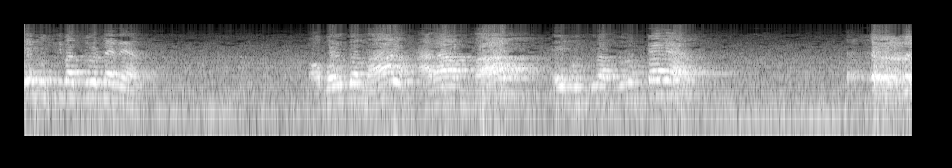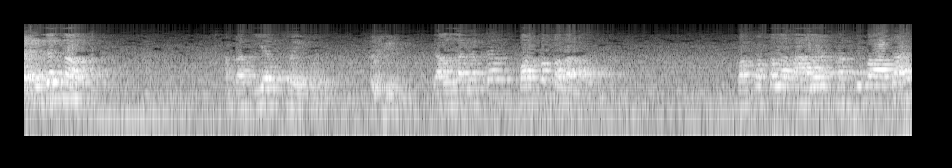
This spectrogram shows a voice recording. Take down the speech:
এই মুসিবাদগুলো টেনে আনছে অবৈধ মাল, হারাম মাল এই মুসিবাদগুলো টেনে আনছে এই জন্য আমরা বিয়ের সই করি আল্লাহ কাছে বরকতলা মাল বরকতলা মাল শান্তি পাওয়া যায়।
